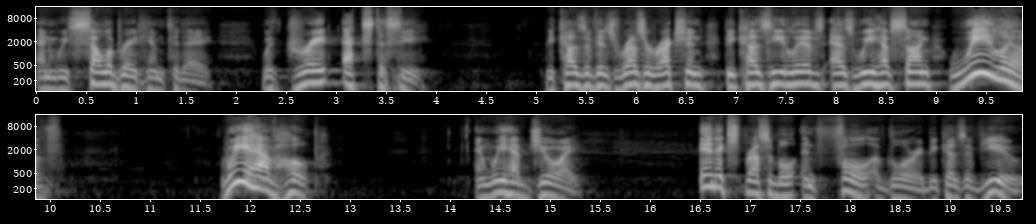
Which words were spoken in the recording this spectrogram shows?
And we celebrate him today with great ecstasy because of his resurrection, because he lives as we have sung. We live. We have hope and we have joy, inexpressible and full of glory because of you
